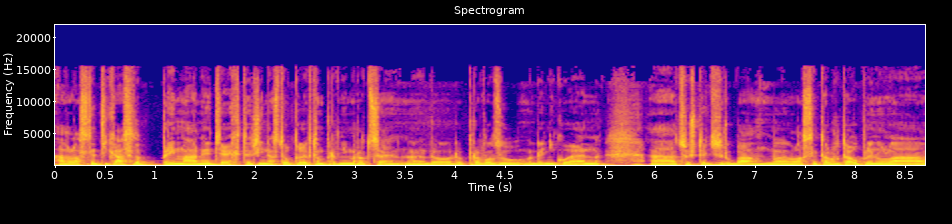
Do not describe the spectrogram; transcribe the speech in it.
a vlastně týká se to primárně těch, kteří nastoupili v tom prvním roce do, do provozu deníku N, což teď zhruba vlastně ta lhuta uplynula.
